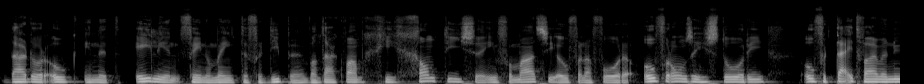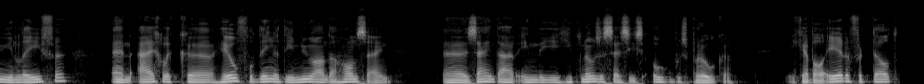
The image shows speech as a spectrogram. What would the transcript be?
daardoor ook in het alien-fenomeen te verdiepen, want daar kwam gigantische informatie over naar voren, over onze historie, over tijd waar we nu in leven. En eigenlijk uh, heel veel dingen die nu aan de hand zijn, uh, zijn daar in die hypnosesessies ook besproken. Ik heb al eerder verteld,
